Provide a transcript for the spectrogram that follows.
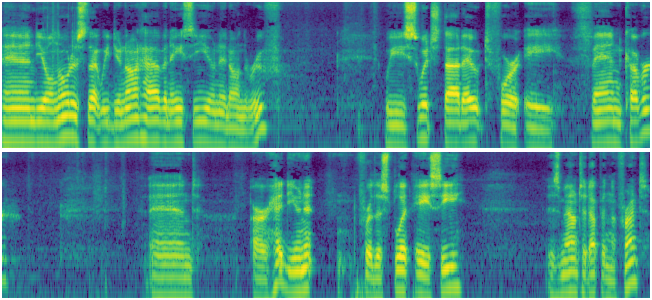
And you'll notice that we do not have an AC unit on the roof. We switched that out for a fan cover. And our head unit for the split AC is mounted up in the front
